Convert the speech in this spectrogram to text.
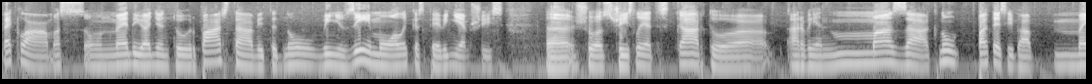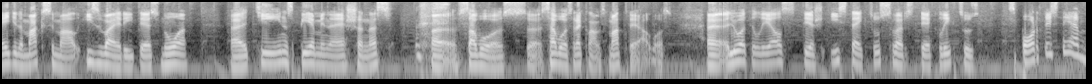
reklāmas un mediju aģentūru pārstāvji, tad nu, viņu zīmoli, kas pie viņiem šīs, šos, šīs lietas kārto, arvien mazāk, nu, patiesībā mēģina maksimāli izvairīties no Ķīnas pieminēšanas savos, savos reklāmas materiālos. Ļoti liels tieši izteikts uzsvars tiek likts uz sportistiem,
